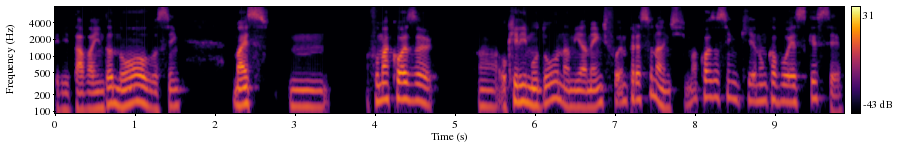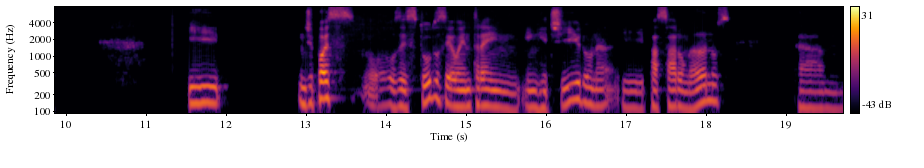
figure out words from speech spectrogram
ele estava ainda novo, assim, mas hum, foi uma coisa, uh, o que ele mudou na minha mente foi impressionante, uma coisa assim que eu nunca vou esquecer. E depois os estudos, eu entrei em, em retiro, né? E passaram anos. Um,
